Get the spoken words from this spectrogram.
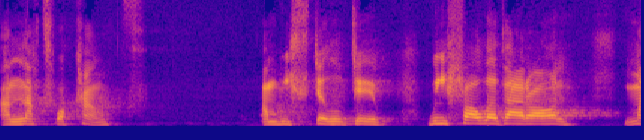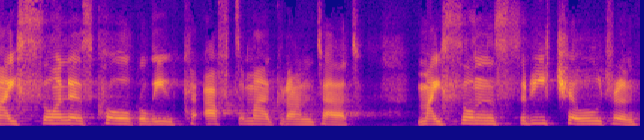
and that's what counts. And we still do. We follow that on. My son is called Luke after my granddad. My son's three children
